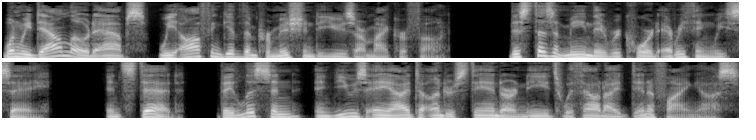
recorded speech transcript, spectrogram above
When we download apps, we often give them permission to use our microphone. This doesn't mean they record everything we say. Instead, they listen and use AI to understand our needs without identifying us,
